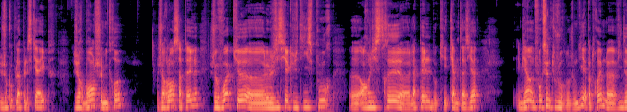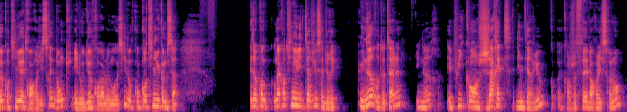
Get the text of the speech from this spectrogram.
Je coupe l'appel Skype, je rebranche le micro, je relance l'appel, je vois que le logiciel que j'utilise pour euh, enregistrer euh, l'appel, donc qui est Camtasia, eh bien, fonctionne toujours. Donc je me dis, il n'y a pas de problème, la vidéo continue à être enregistrée, donc, et l'audio probablement aussi, donc on continue comme ça. Et donc on, a continué l'interview, ça a duré une heure au total, une heure, et puis quand j'arrête l'interview, quand je fais l'enregistrement,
